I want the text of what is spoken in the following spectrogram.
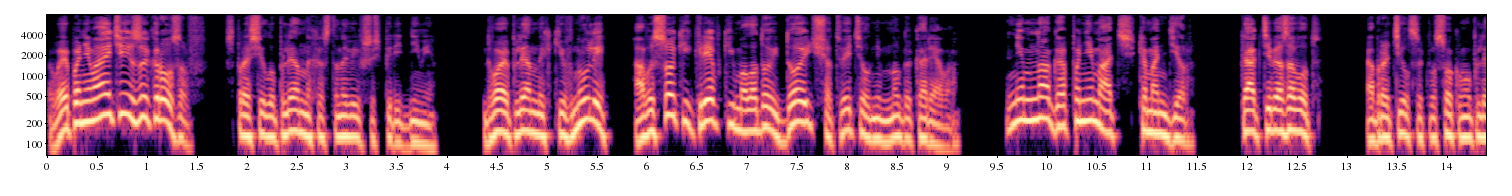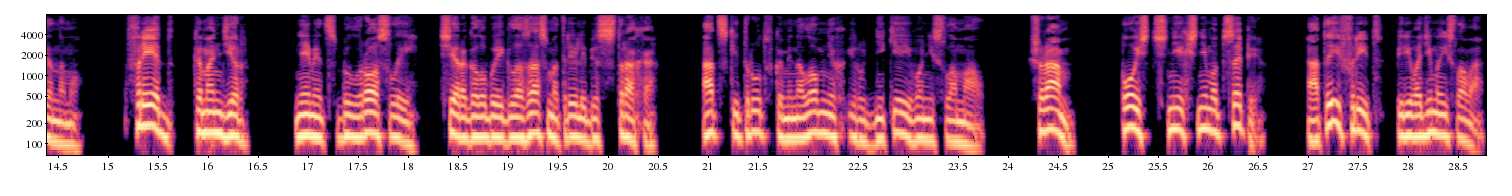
«Вы понимаете язык русов?» — спросил у пленных, остановившись перед ними. Двое пленных кивнули, а высокий, крепкий молодой дойч ответил немного коряво. «Немного понимать, командир. Как тебя зовут?» — обратился к высокому пленному. «Фред, командир». Немец был рослый, серо-голубые глаза смотрели без страха. Адский труд в каменоломнях и руднике его не сломал. «Шрам, пусть с них снимут цепи. А ты, Фрид, переводи мои слова.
